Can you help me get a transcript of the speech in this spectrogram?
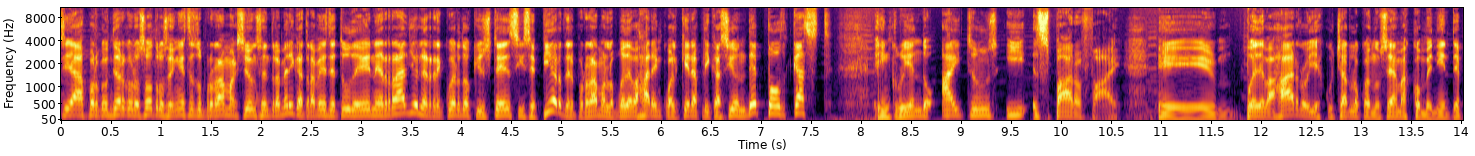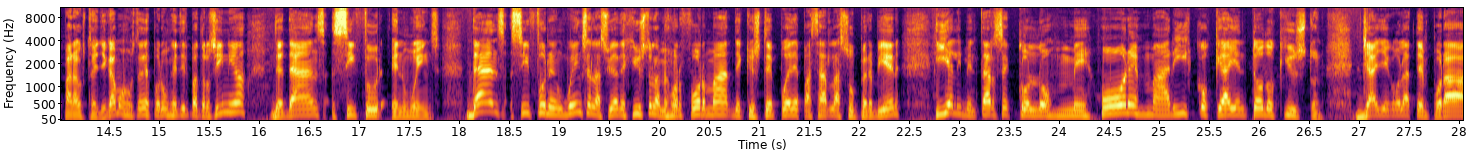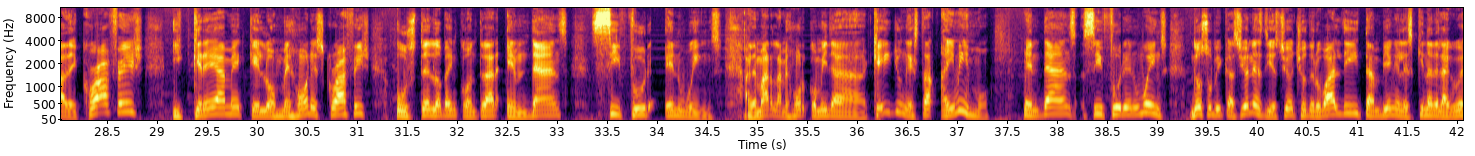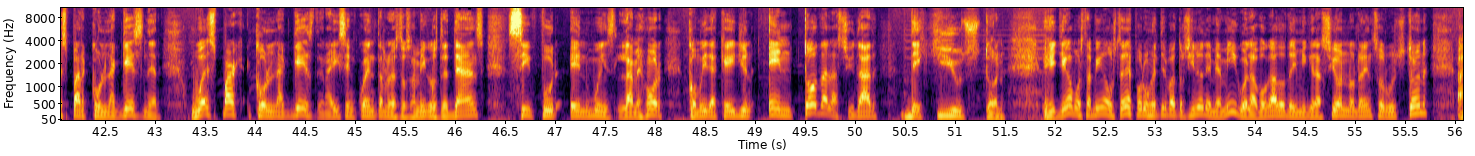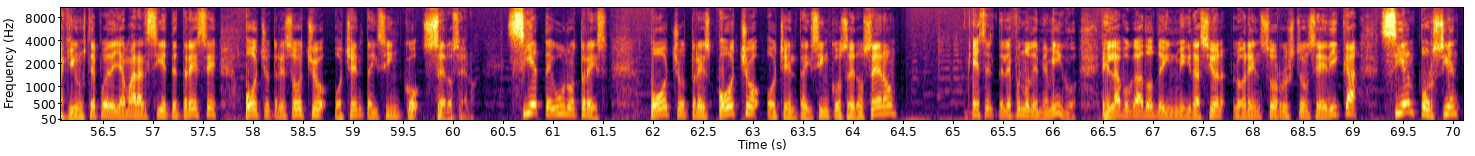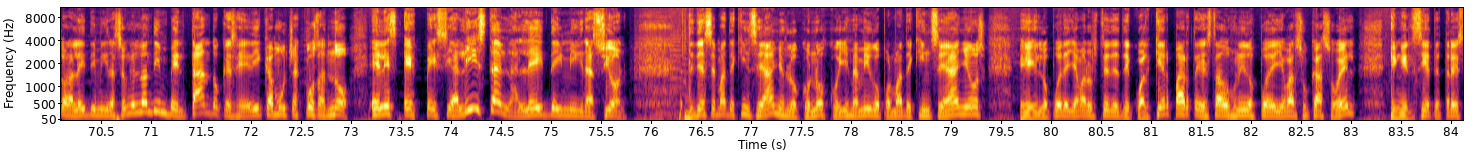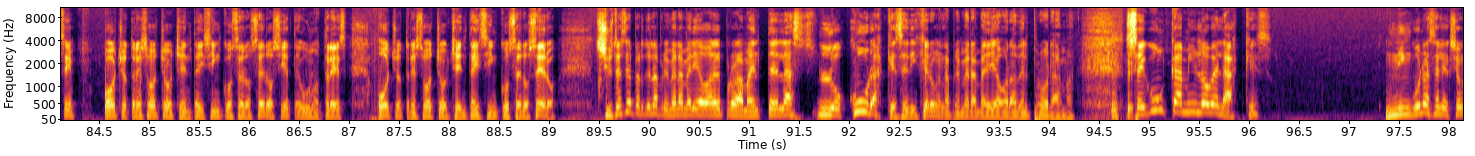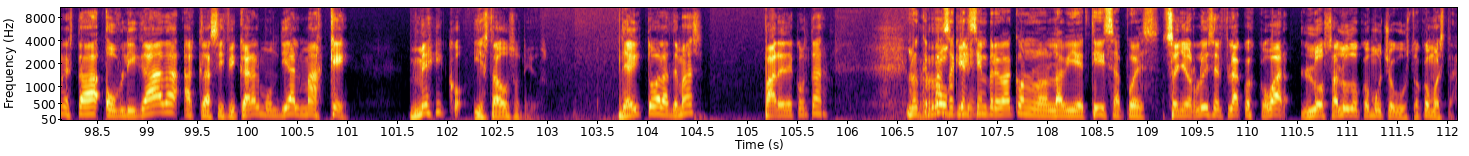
Gracias por continuar con nosotros en este su programa Acción Centroamérica a través de tu DN Radio. Les recuerdo que usted, si se pierde el programa, lo puede bajar en cualquier aplicación de podcast, incluyendo iTunes y Spotify. Eh, puede bajarlo y escucharlo cuando sea más conveniente para usted. Llegamos a ustedes por un gentil patrocinio de Dance Seafood and Wings. Dance Seafood and Wings en la ciudad de Houston, la mejor forma de que usted puede pasarla súper bien y alimentarse con los mejores mariscos que hay en todo Houston. Ya llegó la temporada de crawfish y créame que los mejores crawfish usted lo va a encontrar en Dance Seafood and Wings. Además, la mejor comida Cajun está ahí mismo, en Dance Seafood and Wings. Dos ubicaciones, 18 de Ubaldi y también en la esquina de la West Park con la Gessner. West Park con la Gessner. Ahí se encuentran nuestros amigos de Dance Seafood and Wings. La mejor comida Cajun en toda la ciudad de Houston. Eh, llegamos también a ustedes por un gentil patrocinio de mi amigo, el abogado de inmigración Lorenzo Rushton, a quien usted puede llamar al 713 838 85 713-838-8500 es el teléfono de mi amigo, el abogado de inmigración Lorenzo Ruston. Se dedica 100% a la ley de inmigración. Él no anda inventando que se dedica a muchas cosas. No, él es especialista en la ley de inmigración. Desde hace más de 15 años lo conozco y es mi amigo por más de 15 años. Eh, lo puede llamar usted desde cualquier parte de Estados Unidos. Puede llevar su caso él en el 713-838-8500, 713-838-8500. Si usted se perdió la primera media hora del programa, entre las locuras que se dijeron en la primera media hora del programa, Según Camilo Velázquez, ninguna selección está obligada a clasificar al Mundial más que México y Estados Unidos. De ahí todas las demás, pare de contar. Lo que pasa es que él siempre va con lo- la billetiza, pues. Señor Luis el Flaco Escobar, lo saludo con mucho gusto. ¿Cómo está?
